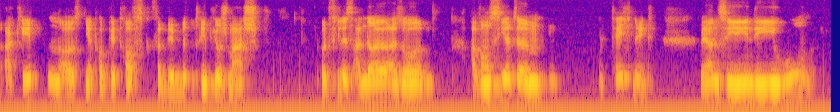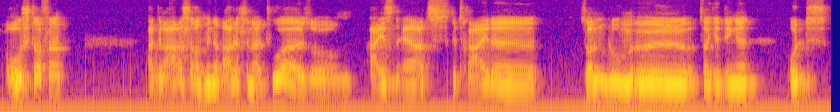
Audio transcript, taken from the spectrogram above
Raketen aus Dnipropetrovsk von dem Betrieb Yuzhmash und vieles andere, also avancierte Technik, während sie in die EU Rohstoffe agrarischer und mineralischer Natur, also Eisenerz, Getreide, Sonnenblumenöl, solche Dinge und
